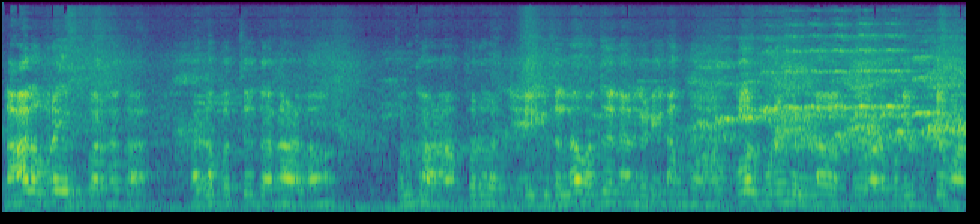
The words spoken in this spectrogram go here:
நாலு முறை இருக்கு பாருங்க. க கள்ளப்பத்து கர்நாடகம் துலுக்கானம் புறவஞ்சி இதெல்லாம் வந்து என்னன்னு கேட்டிங்கன்னா கோல் முறைகள்லாம் வந்து வரக்கூடிய முக்கியமான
